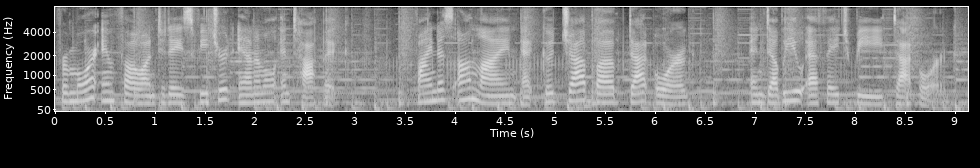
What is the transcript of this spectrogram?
For more info on today's featured animal and topic, find us online at goodjobbub.org and wfhb.org.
